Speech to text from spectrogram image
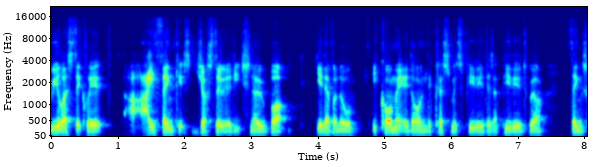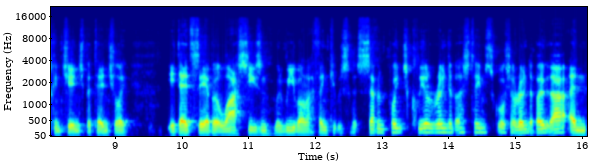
Realistically, I think it's just out of reach now, but you never know. He commented on the Christmas period as a period where things can change potentially. He did say about last season when we were, I think it was about seven points clear around about this time, Scotia, around about that. And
